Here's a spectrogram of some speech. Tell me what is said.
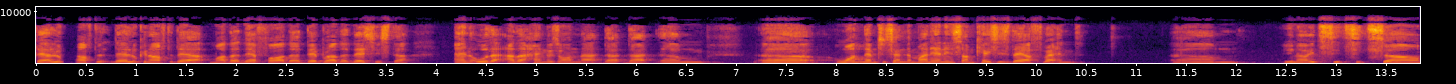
They are looking after they're looking after their mother, their father, their brother, their sister, and all the other hangers on that that that um, uh, want them to send the money, and in some cases they are threatened. Um, you know, it's it's it's. Uh,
